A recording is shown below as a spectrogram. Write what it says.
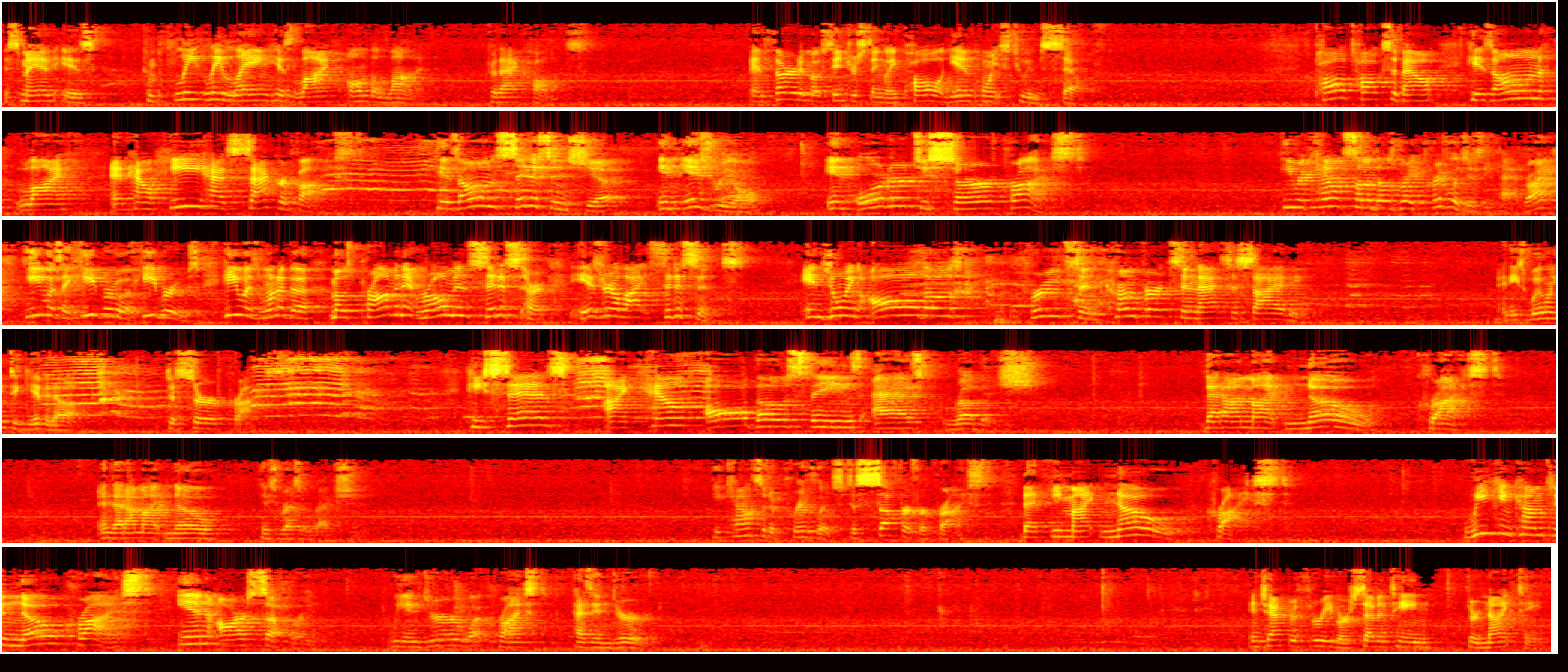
This man is completely laying his life on the line for that cause. And third, and most interestingly, Paul again points to himself. Paul talks about his own life and how he has sacrificed his own citizenship in Israel in order to serve Christ he recounts some of those great privileges he had, right? He was a Hebrew of Hebrews. He was one of the most prominent Roman citizens, or Israelite citizens, enjoying all those fruits and comforts in that society. And he's willing to give it up to serve Christ. He says, I count all those things as rubbish that I might know Christ and that I might know his resurrection. He counts it a privilege to suffer for Christ that he might know Christ. We can come to know Christ in our suffering. We endure what Christ has endured. In chapter 3, verse 17 through 19.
